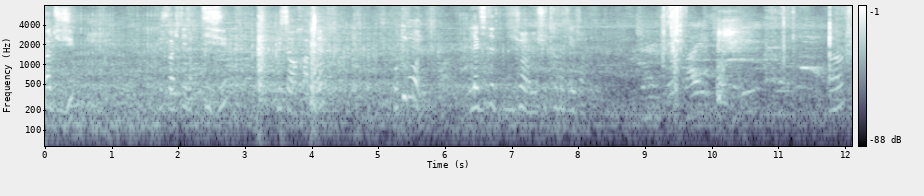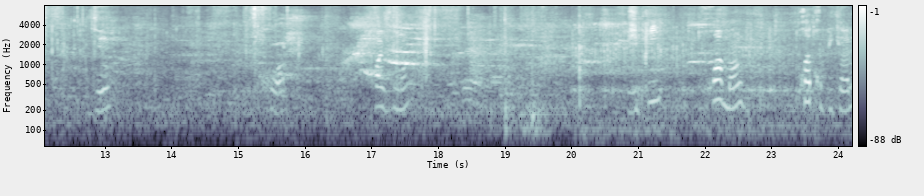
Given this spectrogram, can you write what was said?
Pas du jus, il faut acheter genre 10 jus. Mais c'est un rappel. Pour tout le monde. Il a dit d'être intelligent, mais je suis très intelligent. 1, 2, 3. 3 jus de mangue. J'ai pris 3 mangues, 3 tropicales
